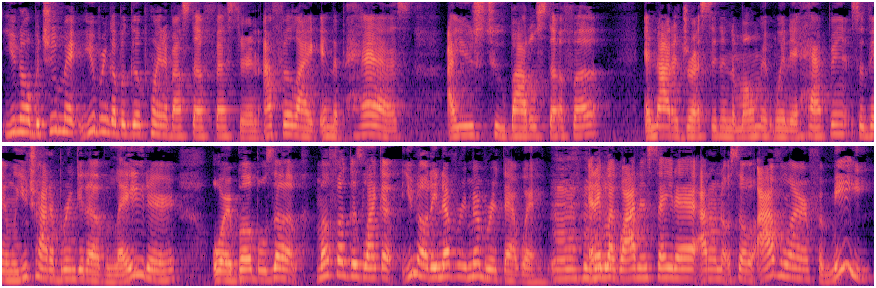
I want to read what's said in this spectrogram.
You know, but you make you bring up a good point about stuff festering. I feel like in the past I used to bottle stuff up and not address it in the moment when it happened. So then when you try to bring it up later or it bubbles up, motherfuckers like a you know, they never remember it that way. Mm-hmm. And they be like, Well, I didn't say that. I don't know. So I've learned for me,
